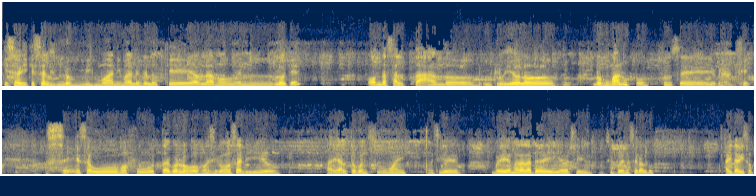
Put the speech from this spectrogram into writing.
Y sabí que salen los mismos animales de los que hablamos en el bloque. Onda saltando, incluidos los, los humanos, po. Entonces yo creo que, no sé, Saguma Full está con los ojos así como salidos. Hay alto consumo ahí. Así que voy a llamar a la PDI a ver si, si pueden hacer algo. Ahí te aviso.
